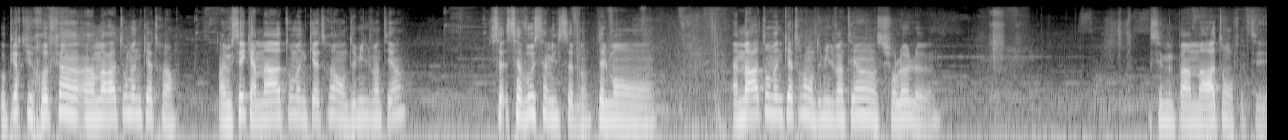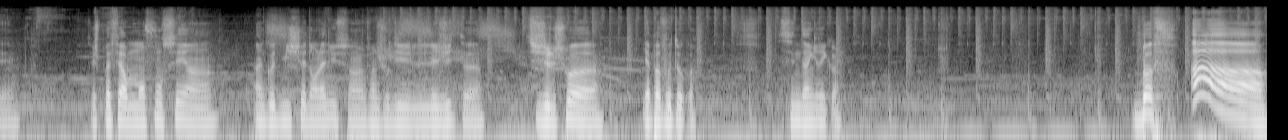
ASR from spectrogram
Au pire, tu refais un, marathon 24 heures. Ah, vous savez qu'un marathon 24 heures en 2021, ça, vaut 5000 subs. Hein. tellement. Un marathon 24 heures en 2021 sur LoL. Euh, c'est même pas un marathon en fait. Je préfère m'enfoncer un, un God Michel dans l'anus. Hein. Enfin, je vous dis légit. Euh, si j'ai le choix, euh, y a pas photo quoi. C'est une dinguerie quoi. Bof. Ah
